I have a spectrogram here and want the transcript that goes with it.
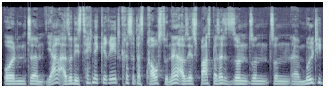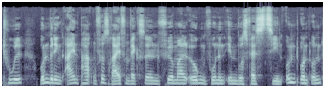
Und ähm, ja, also dieses Technikgerät, Christoph, das brauchst du, ne? Also jetzt Spaß beiseite, so ein, so ein, so ein äh, Multitool, unbedingt einpacken fürs Reifenwechseln, für mal irgendwo einen Imbus festziehen und, und, und.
